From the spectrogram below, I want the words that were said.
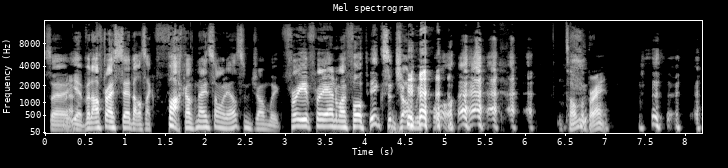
So Wow. yeah, but after I said, I was like, "Fuck!" I've named someone else in John Wick. Three, three out of my four picks are John Wick Four. It's on the brain.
